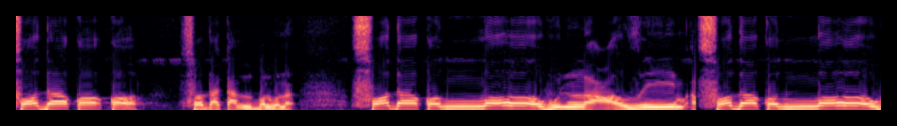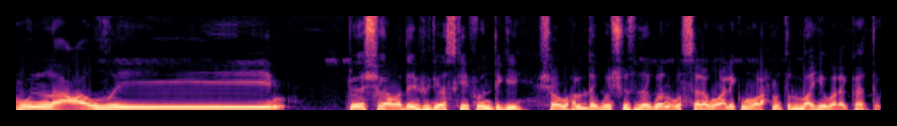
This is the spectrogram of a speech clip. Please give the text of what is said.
সদাক ক সদাকাল বলব না। সদাকল্লাহুল আজিম সদাকল্লাহুল আজিম প্রদর্শক আমাদের ভিডিও আজকে এই ফোন থেকে সব ভালো দেখবেন সুস্থ থাকবেন। আসসালামু আলাইকুম রহমতুল্লাহি বারাকাতু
